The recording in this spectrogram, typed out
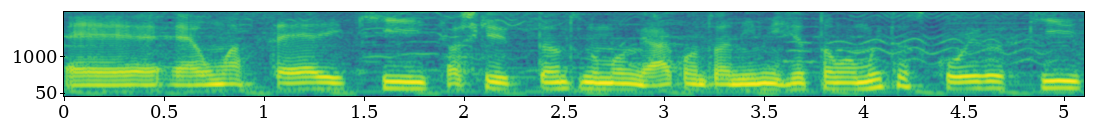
É, é uma série que acho que tanto no mangá quanto anime retoma muitas coisas que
